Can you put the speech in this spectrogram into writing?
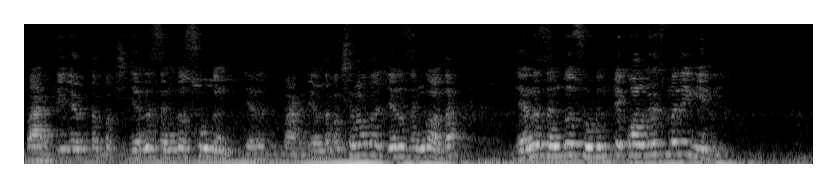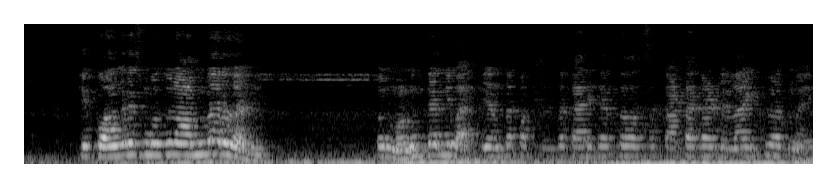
भारतीय जनता पक्ष जनसंघ सोडून जन भारतीय जनता पक्ष नव्हता जनसंघ होता. जनसंघ सोडून ते काँग्रेसमध्ये गेली. ते काँग्रेसमधून आमदार झाली. पण म्हणून त्यांनी भारतीय जनता पक्षाचा कार्यकर्ता असं काटा काढलेला ऐकवत नाही.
